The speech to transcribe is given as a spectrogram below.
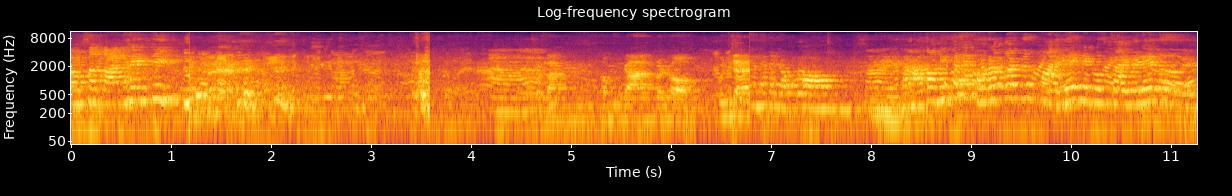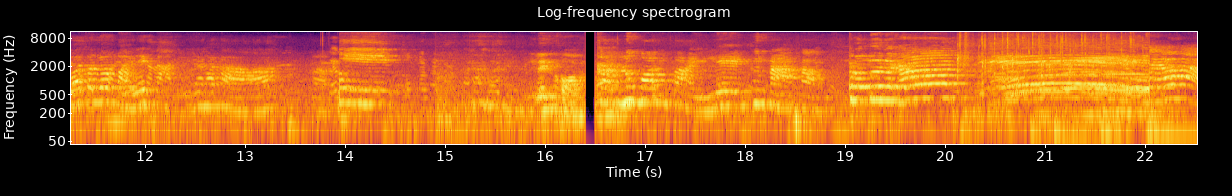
ต้องสตาร์ทให้ติดดูอ่ากำลังทำ การประกอบกุญแจในดอกกลองใช่นะคะตอนนี้ประเทศของเราก็เลือกหมายเลขในดวงใจไว้ได้เลย ว่าจะเลือกหมายเลขไหนนะคะมีเล่นของจับลูกบอลหมายเลขขึ้นมาค่ะปรบมือนะครับ แล้วค่ะ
